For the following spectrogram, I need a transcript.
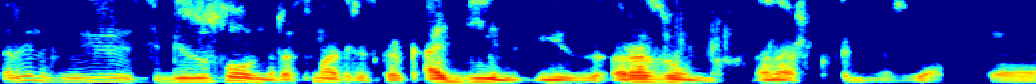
рынок недвижимости, безусловно, рассматривается как один из разумных, на наш, по крайней мере, взгляд, э,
